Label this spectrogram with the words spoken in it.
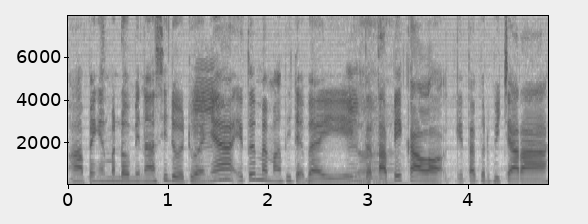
uh, pengen mendominasi dua-duanya itu memang tidak baik. Hmm. Tetapi kalau kita berbicara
